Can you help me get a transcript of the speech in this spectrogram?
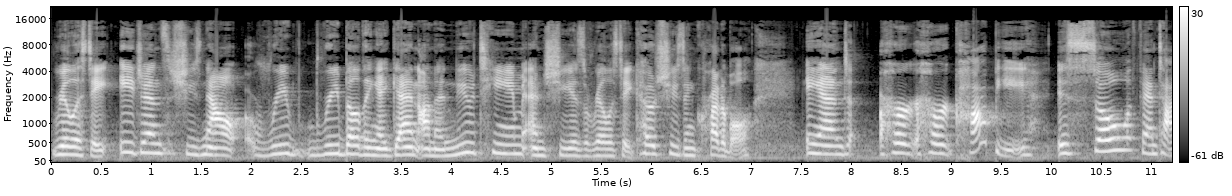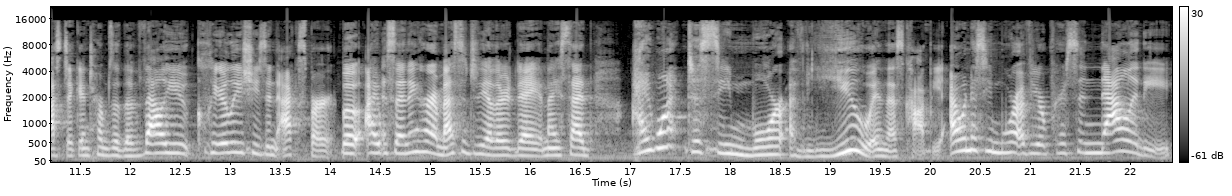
real estate agents. She's now re- rebuilding again on a new team, and she is a real estate coach. She's incredible. And her her copy is so fantastic in terms of the value. Clearly, she's an expert. But I was sending her a message the other day and I said, I want to see more of you in this copy. I want to see more of your personality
